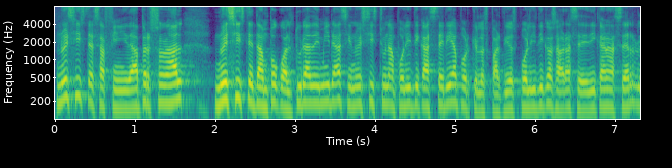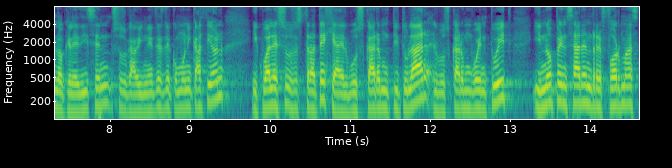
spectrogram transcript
no existe esa afinidad personal, no existe tampoco altura de miras y no existe una política seria porque los partidos políticos ahora se dedican a hacer lo que le dicen sus gabinetes de comunicación y cuál es su estrategia, el buscar un titular, el buscar un buen tuit y no pensar en reformas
